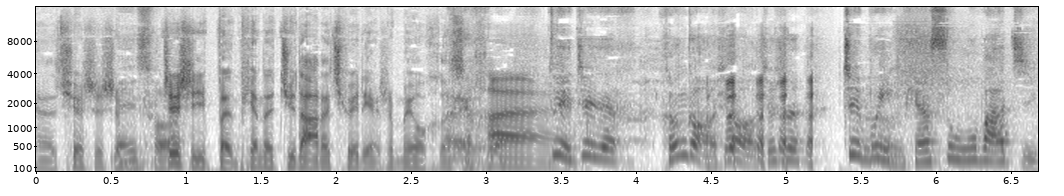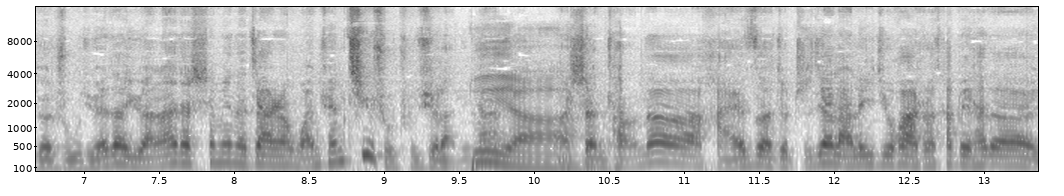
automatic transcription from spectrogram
啊，确实是没错。这是本片的巨大的缺点，是没有何穗。对，这个很搞笑，就是这部影片似乎把几个主角的原来的身边的家人完全剔除出去了。对呀，沈腾的孩子就直接来了一句话，说他被他的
